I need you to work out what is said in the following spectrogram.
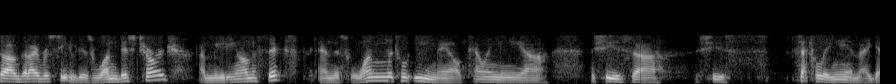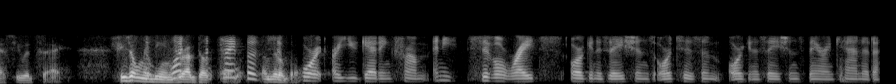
uh, that I've received is one discharge, a meeting on the 6th, and this one little email telling me uh, she's uh, she's settling in, I guess you would say. She's only so being what, drugged what type of support are you getting from any civil rights organizations, autism organizations there in Canada?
